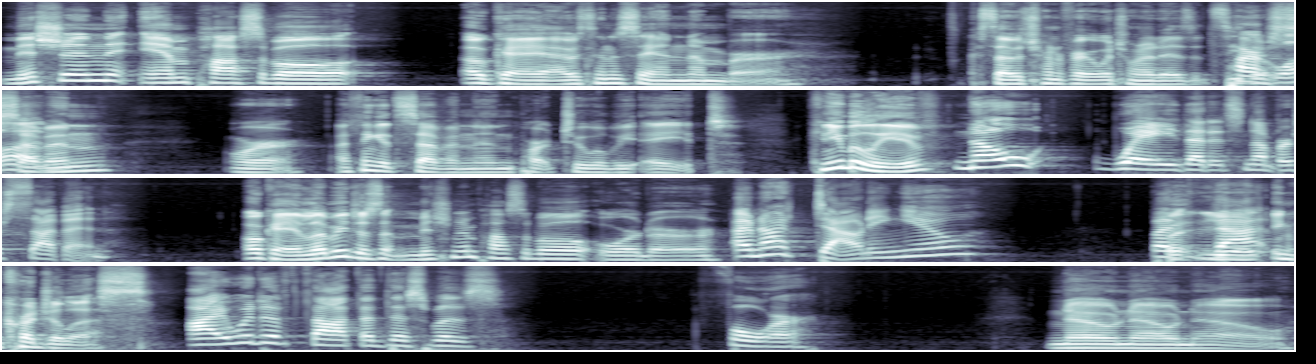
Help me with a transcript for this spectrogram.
Mission Impossible. Okay, I was gonna say a number because I was trying to figure out which one it is. It's Part either one. seven or I think it's seven, and part two will be eight. Can you believe? No way that it's number seven. Okay, let me just Mission Impossible order. I'm not doubting you, but, But you're that incredulous. I would have thought that this was four. No, no, no.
